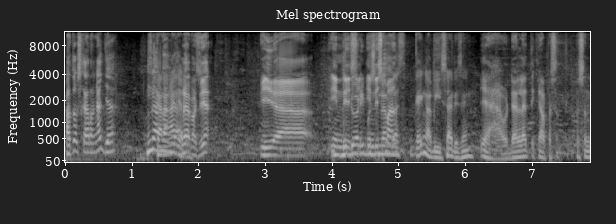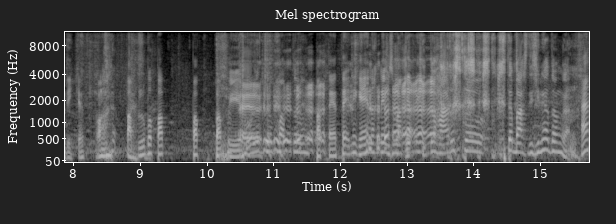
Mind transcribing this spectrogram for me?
Atau sekarang aja? Enggak, Sekarang enggak, aja. Enggak maksudnya Iya di Indis, Indis 2019 month. kayak nggak bisa deh, Seng. Ya udahlah tinggal pesen, pesen tiket. Oh, pap dulu pap pap pap Iya, boleh tuh pap tuh. pap tete nih kayak enak nih habis makan nih. Itu harus tuh. Kita bahas di sini atau enggak? Hah?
